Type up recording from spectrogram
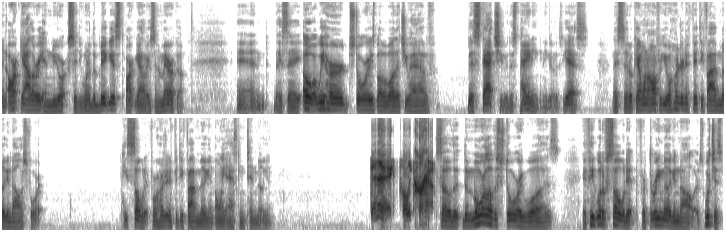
an art gallery in New York City, one of the biggest art galleries in America. And they say, "Oh, we heard stories, blah blah blah, that you have this statue, this painting." And he goes, "Yes." They said, "Okay, I want to offer you 155 million dollars for it." He sold it for 155 million, only asking 10 million. Dang, holy crap. So the the moral of the story was, if he would have sold it for three million dollars, which is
